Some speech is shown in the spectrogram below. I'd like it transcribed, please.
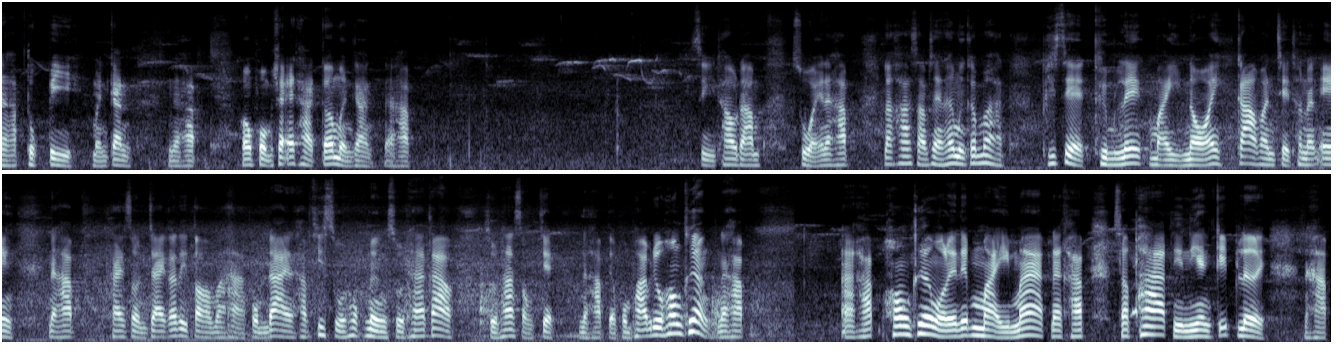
นะครับ ทุกปีเหมือนกันนะครับ ของผมใช้แอ t ทาดก็เหมือนกันนะครับสีเทาดำสวยนะครับ ราคา 3 5 0 0 0 0บาทพิเศษคือเลขไม่น้อย 9,700 เท่านั้นเองนะครับ ใครสนใจก็ติดต่อมาหาผมได้นะครับ ที่ 061 059 0527 นะครับ เดี๋ยวผมพาไปดูห้องเครื่องนะครับ อ่าครับห้องเครื่องบอกเลยได้ใหม่มากนะครับ สภาพนี่เนียนกริบเลยนะครับ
